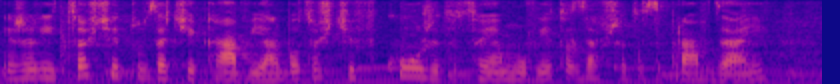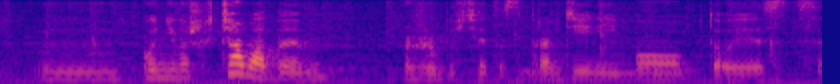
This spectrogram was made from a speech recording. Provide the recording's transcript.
jeżeli coś Cię tu zaciekawi albo coś Cię wkurzy, to co ja mówię, to zawsze to sprawdzaj, ponieważ chciałabym, żebyście to sprawdzili, bo to jest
